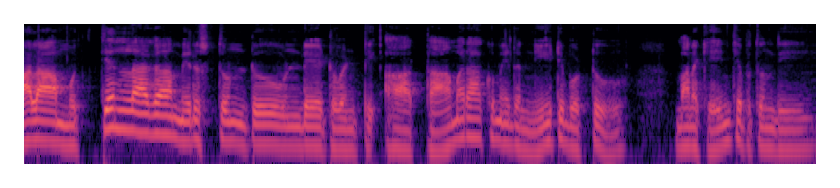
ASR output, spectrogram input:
అలా ముత్యంలాగా మెరుస్తుంటూ ఉండేటువంటి ఆ తామరాకు మీద నీటి బొట్టు మనకేం చెబుతుంది?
